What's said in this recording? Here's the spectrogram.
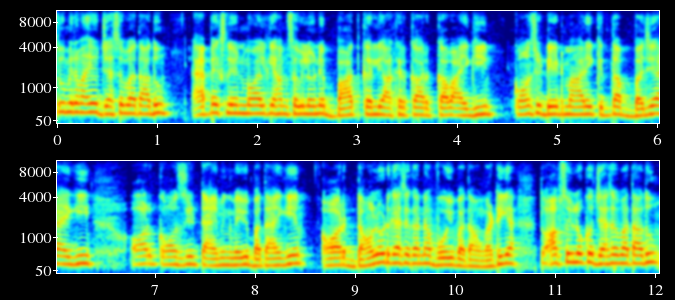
तो मेरे भाई जैसे बता दूँ एपेक्स लेन मोबाइल की हम सभी लोगों ने बात कर ली, आखिरकार कब आएगी? कौन सी डेट में आ रही कितना बजे आएगी और कौन सी टाइमिंग में भी बताएँगे और डाउनलोड कैसे करना वो भी बताऊँगा, ठीक है? तो आप सभी लोग को जैसे बता दूँ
